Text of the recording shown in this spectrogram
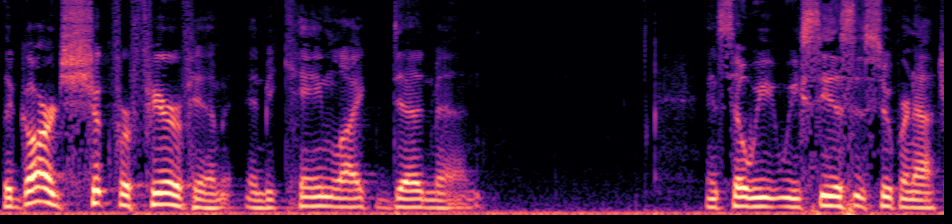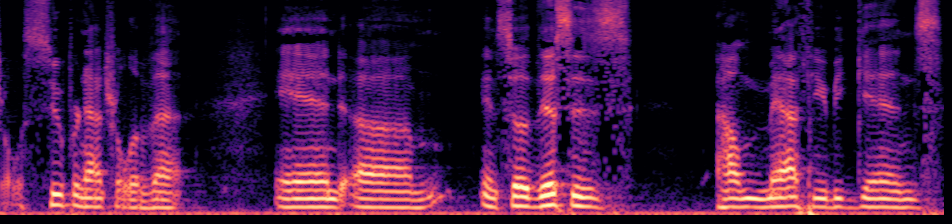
The guards shook for fear of him and became like dead men. And so we, we see this as supernatural, a supernatural event. And, um, and so this is how Matthew begins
